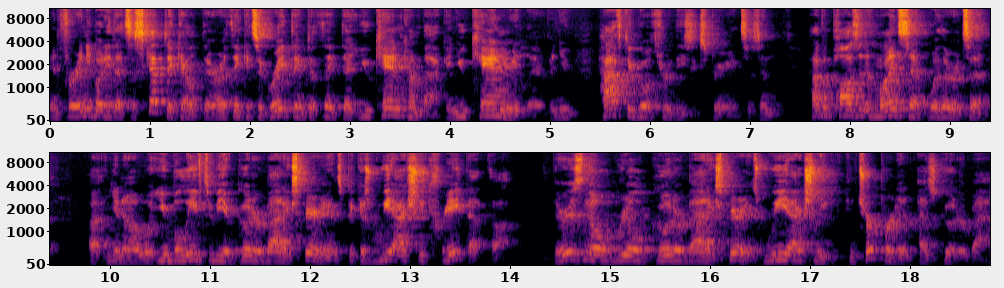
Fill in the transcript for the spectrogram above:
And for anybody that's a skeptic out there, I think it's a great thing to think that you can come back and you can relive and you have to go through these experiences and have a positive mindset, whether it's a, you know, what you believe to be a good or bad experience, because we actually create that thought. There is no real good or bad experience. We actually interpret it as good or bad.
